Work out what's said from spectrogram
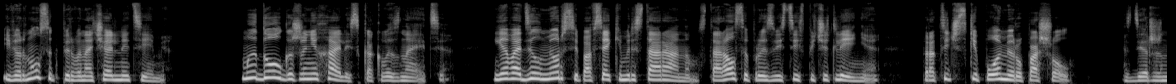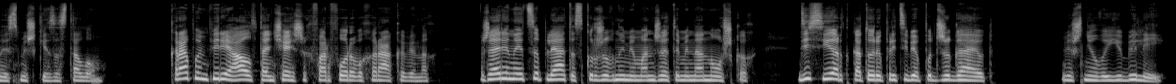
И вернулся к первоначальной теме. Мы долго женихались, как вы знаете. Я водил Мерси по всяким ресторанам, старался произвести впечатление. Практически по миру пошел. Сдержанные смешки за столом. Краб империал в тончайших фарфоровых раковинах. Жареные цыплята с кружевными манжетами на ножках. Десерт, который при тебе поджигают. Вишневый юбилей.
